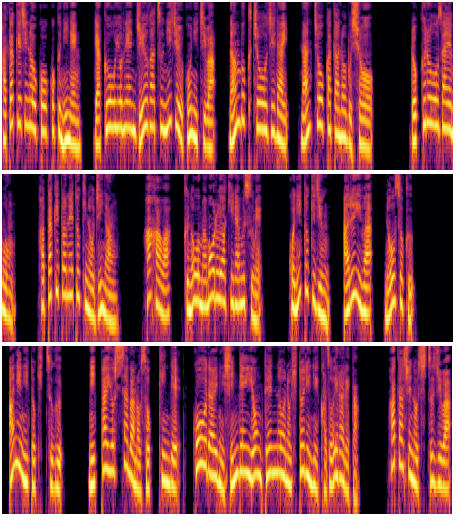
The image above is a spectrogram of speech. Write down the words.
畑寺の広告2年、略王4年10月25日は、南北朝時代、南朝方の武将。六郎左衛門。畑種時の次男。母は、久能守る明娘。子に時順、あるいは、農足。兄に時継ぐ。新田義貞の側近で、高代に神殿四天皇の一人に数えられた。畑氏の出自は、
